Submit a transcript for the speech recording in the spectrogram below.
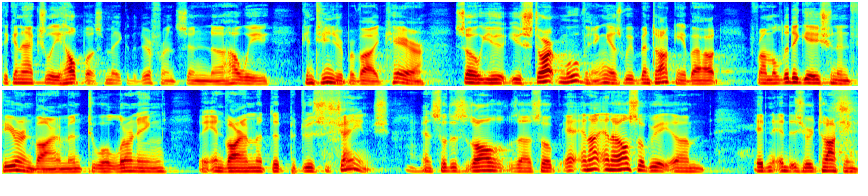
that can actually help us make the difference in uh, how we continue to provide care. So you, you start moving, as we've been talking about, from a litigation and fear environment to a learning environment that produces change. And so this is all, uh, so, and I, and I also agree, um, and, and as you're talking,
